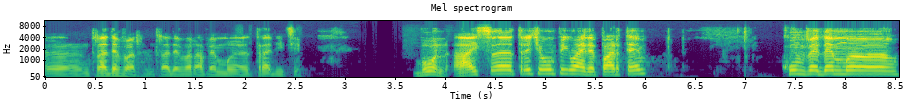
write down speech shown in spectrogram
Uh, Într-adevăr, într-adevăr, avem uh, tradiție. Bun, hai să trecem un pic mai departe. Cum vedem uh,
